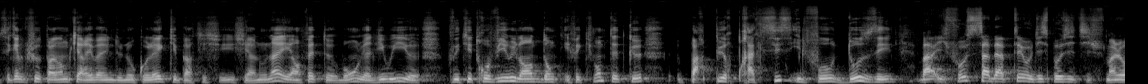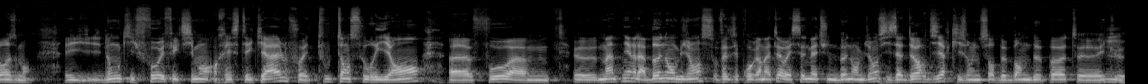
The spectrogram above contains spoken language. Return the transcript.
C'est quelque chose, par exemple, qui arrive à une de nos collègues qui est partie chez, chez Hanouna, et en fait, bon, on lui a dit oui, euh, vous étiez trop virulente. Donc, effectivement, peut-être que par pure praxis, il faut doser. Bah, il faut s'adapter au dispositif, malheureusement. Et donc, il faut effectivement rester calme, il faut être tout le temps souriant, il euh, faut euh, euh, maintenir la bonne ambiance. En fait, les programmateurs essaient de mettre une bonne ambiance. Ils adorent dire qu'ils ont une sorte de bande de potes et mm.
